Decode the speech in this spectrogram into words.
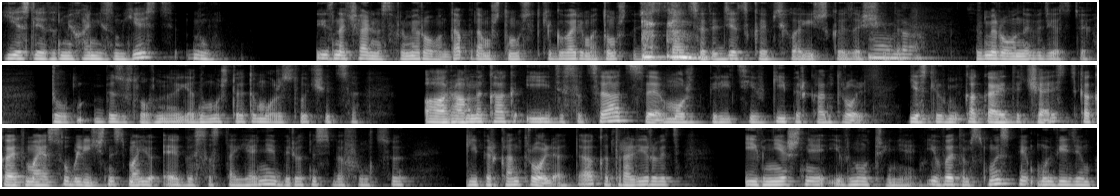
Если этот механизм есть, ну, изначально сформирован, да, потому что мы все-таки говорим о том, что диссоциация это детская психологическая защита, ну, да. сформированная в детстве, то, безусловно, я думаю, что это может случиться. А равно как и диссоциация может перейти в гиперконтроль если какая-то часть, какая-то моя субличность, мое эго-состояние берет на себя функцию гиперконтроля, да, контролировать и внешнее, и внутреннее. И в этом смысле мы видим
